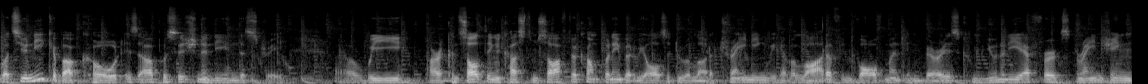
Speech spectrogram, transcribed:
What's unique about Code is our position in the industry. Uh, we are consulting and custom software company, but we also do a lot of training. We have a lot of involvement in various community efforts, ranging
